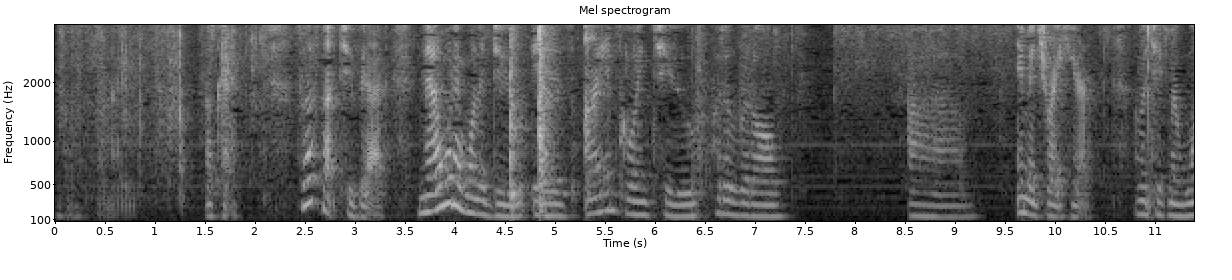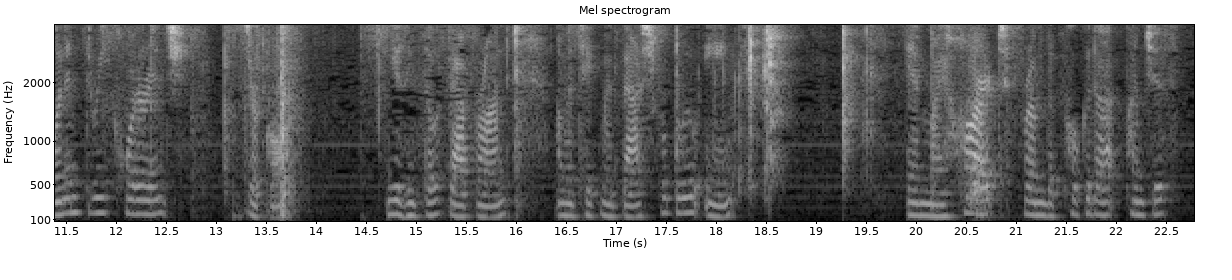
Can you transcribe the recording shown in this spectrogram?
Both sides. Okay, so that's not too bad. Now what I want to do is I am going to put a little uh, image right here. I'm going to take my one and three quarter inch circle using So Saffron. I'm going to take my Bashful Blue ink and my heart from the Polka Dot Punches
